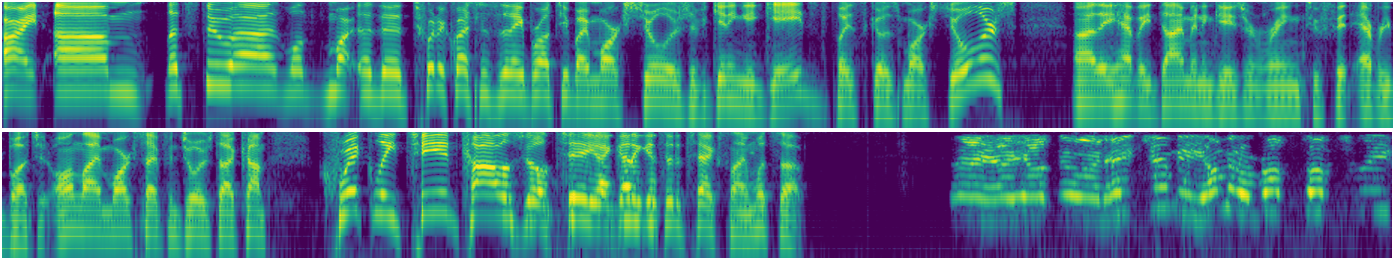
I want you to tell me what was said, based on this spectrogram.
All right, um, let's do uh, well. Mar- uh, the Twitter questions today brought to you by Mark's Jewelers. If you're getting engaged, the place to go is Mark's Jewelers. Uh, they have a diamond engagement ring to fit every budget. Online, marks-jewelers.com. Quickly, T in Collegeville. T, I got to get to the text line. What's up? Hey, how y'all doing? Hey, Jimmy, I'm in a rough touch league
